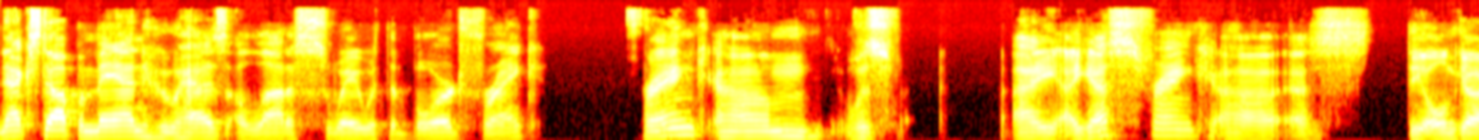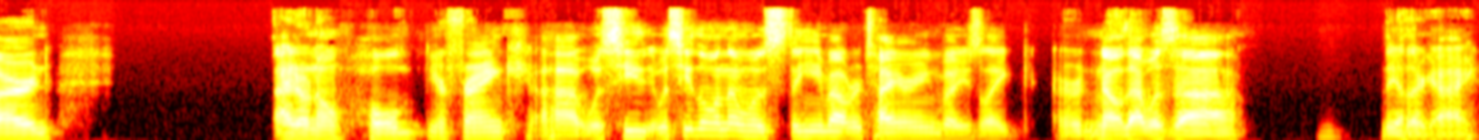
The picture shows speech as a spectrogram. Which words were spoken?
next up a man who has a lot of sway with the board frank frank um was i i guess frank uh as the old guard i don't know hold your frank uh was he was he the one that was thinking about retiring but he's like or no that was uh the other guy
